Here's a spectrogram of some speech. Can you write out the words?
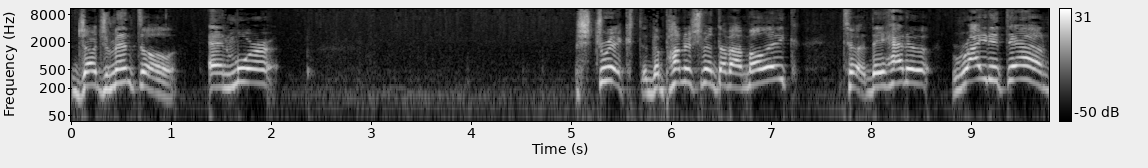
judgmental and more strict the punishment of Amalek, to, they had to write it down.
